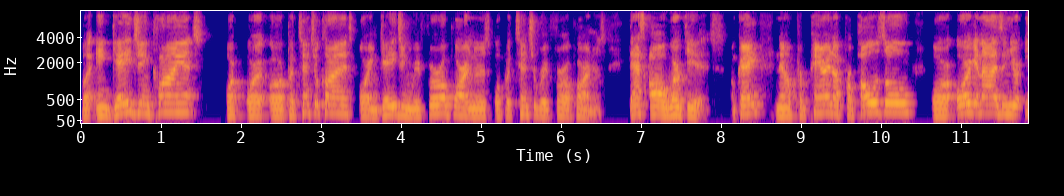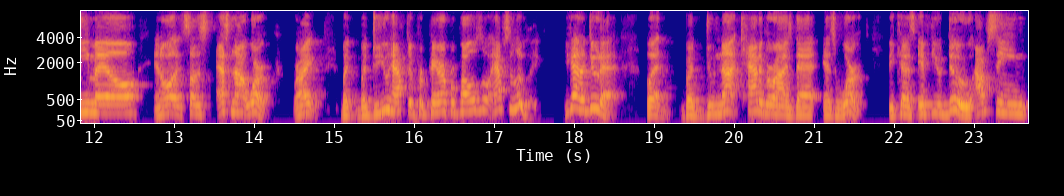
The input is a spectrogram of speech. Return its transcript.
But engaging clients or, or, or potential clients or engaging referral partners or potential referral partners that's all work is. Okay. Now, preparing a proposal or organizing your email and all that, so that's not work, right? But but do you have to prepare a proposal? Absolutely. You got to do that. But but do not categorize that as work because if you do, I've seen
